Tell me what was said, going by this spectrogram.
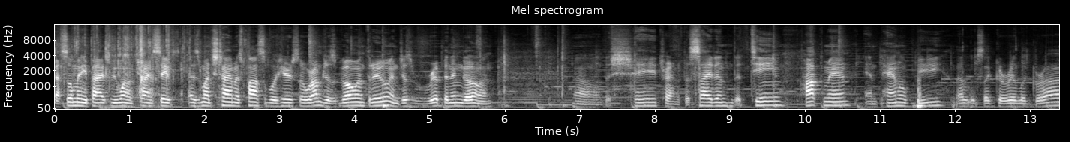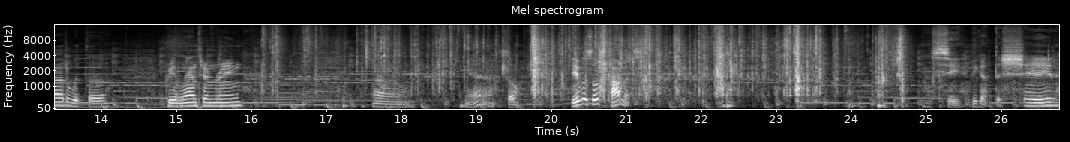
Got so many packs, we want to try and save as much time as possible here. So where I'm just going through and just ripping and going. Uh, the Shade, Trident Poseidon, the Team, Hawkman, and Panel B. That looks like Gorilla Grodd with the Green Lantern ring. Uh, yeah, so leave us those comments. Let's see, we got the Shade.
